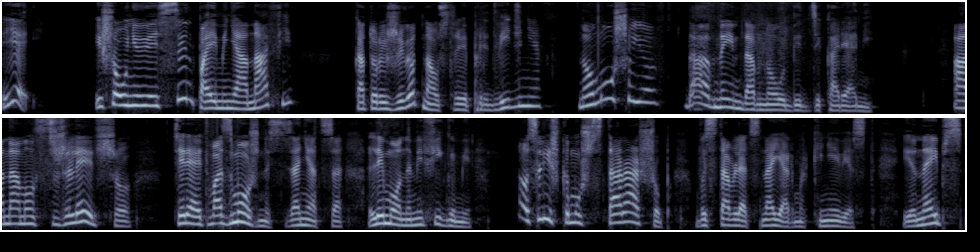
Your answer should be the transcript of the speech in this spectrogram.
Ей. И что у нее есть сын по имени Анафи, который живет на острове Предвидения, но муж ее давным-давно убит дикарями. Она, мол, сожалеет, что теряет возможность заняться лимонами-фигами, но слишком уж стара, чтоб выставляться на ярмарке невест. И Нейпс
